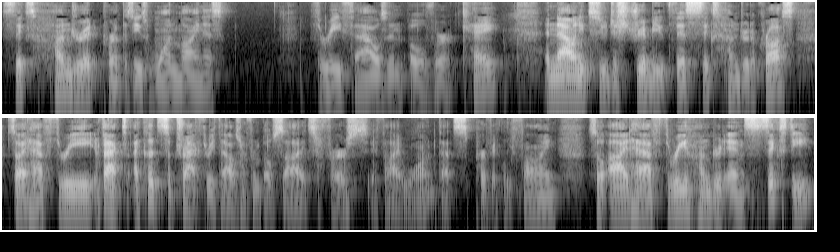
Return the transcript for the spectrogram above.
600 parentheses 1 minus 3000 over k. And now I need to distribute this 600 across. So I'd have three, in fact, I could subtract 3,000 from both sides first if I want. That's perfectly fine. So I'd have 360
